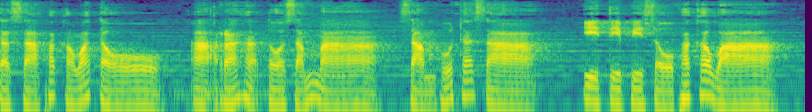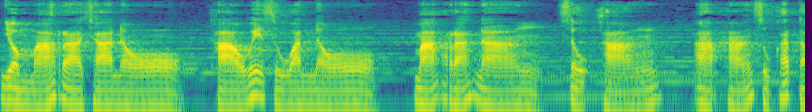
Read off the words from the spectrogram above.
ตัสสะภะคะวะโต อะระหะโตสัมมาสัมพุทธัสสะอิติปิโสภะคะวายมมาราชาโน ทาวเวสสุวรรณโน มะระนาง สุขังอาหางสุขโต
